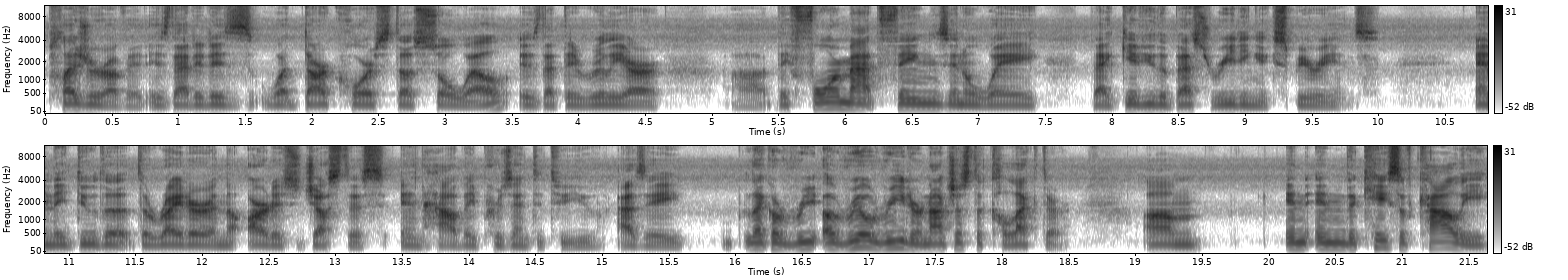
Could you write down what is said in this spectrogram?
pleasure of it is that it is what Dark Horse does so well is that they really are uh, they format things in a way that give you the best reading experience. And they do the the writer and the artist justice in how they present it to you as a like a, re, a real reader not just a collector. Um, in in the case of Kali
